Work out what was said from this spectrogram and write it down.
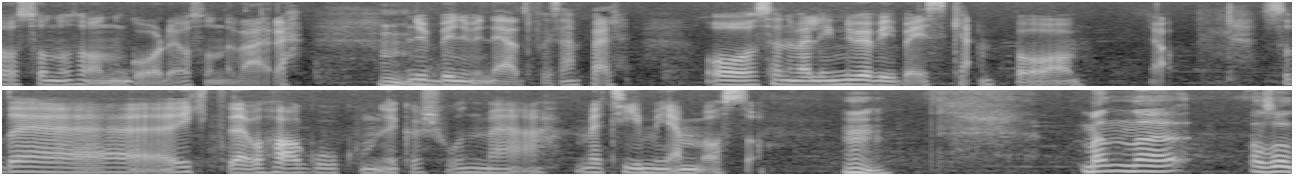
og sånn og sånn går det, og sånn er været. Nå begynner vi ned, f.eks. Og sende melding. Nå er vi i basecamp. Og ja. Så det er viktig det å ha god kommunikasjon med, med teamet hjemme også. Men eh, altså,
